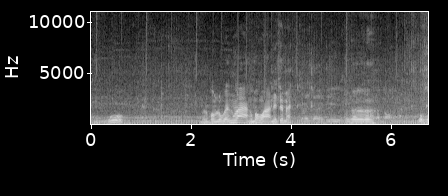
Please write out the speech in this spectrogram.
โอ้โหเหมือนผมลงไปข้างล่างอะเมื่อวานนี้ใช่ไหม ใช่ใช่ที่เออ กับน้องนั่นนะโอ้โห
